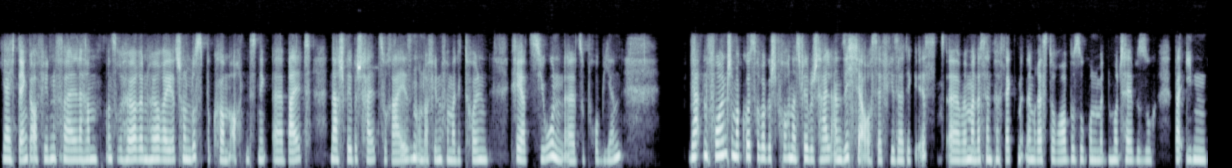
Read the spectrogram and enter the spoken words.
Ja, ich denke auf jeden Fall, da haben unsere Hörerinnen und Hörer jetzt schon Lust bekommen, auch äh, bald nach Schwäbisch Hall zu reisen und auf jeden Fall mal die tollen Kreationen äh, zu probieren. Wir hatten vorhin schon mal kurz darüber gesprochen, dass Schwäbisch Hall an sich ja auch sehr vielseitig ist. Äh, wenn man das dann perfekt mit einem Restaurantbesuch und mit einem Hotelbesuch bei Ihnen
